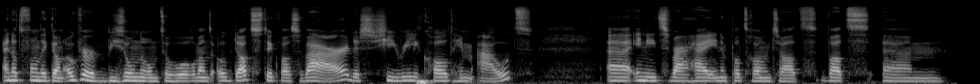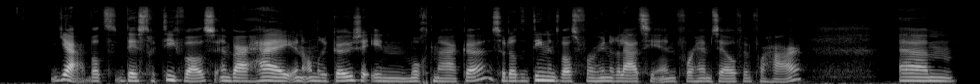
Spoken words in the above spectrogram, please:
En dat vond ik dan ook weer bijzonder om te horen, want ook dat stuk was waar. Dus she really called him out. Uh, in iets waar hij in een patroon zat, wat, um, ja, wat destructief was. En waar hij een andere keuze in mocht maken, zodat het dienend was voor hun relatie en voor hemzelf en voor haar. Um,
